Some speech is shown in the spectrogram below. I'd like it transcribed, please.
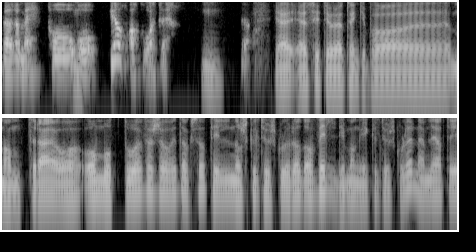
være med på mm. å gjøre akkurat det. Mm. Ja. Jeg, jeg, sitter jo og tenker på uh, mantraet og, og, mottoet for så vidt også til Norsk kulturskoleråd og veldig mange kulturskoler, nemlig at vi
